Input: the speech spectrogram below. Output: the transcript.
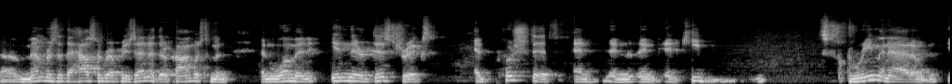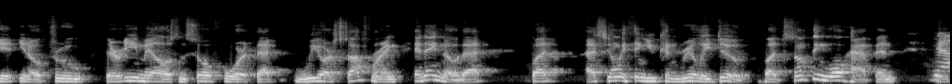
uh, members of the House of Representatives, their congressmen and women in their districts, and push this and and and, and keep screaming at them, you know, through their emails and so forth that we are suffering, and they know that. But That's the only thing you can really do. But something will happen. Yeah.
